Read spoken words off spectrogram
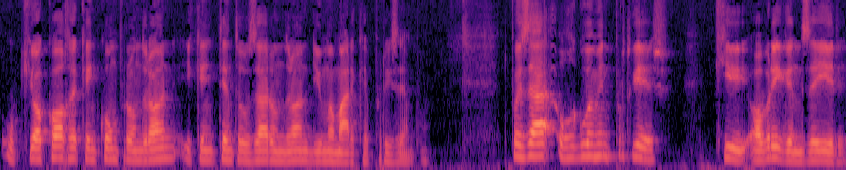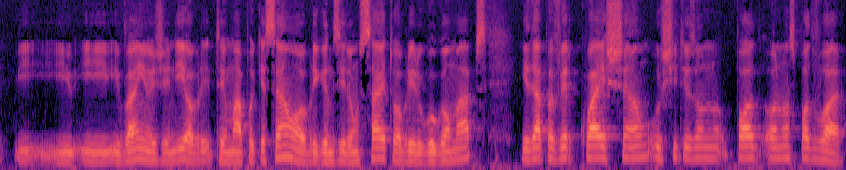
o que ocorre a quem compra um drone e quem tenta usar um drone de uma marca, por exemplo. Depois há o regulamento português, que obriga-nos a ir, e, e, e, bem, hoje em dia tem uma aplicação, obriga-nos a ir a um site, ou abrir o Google Maps, e dá para ver quais são os sítios onde pode ou não se pode voar.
